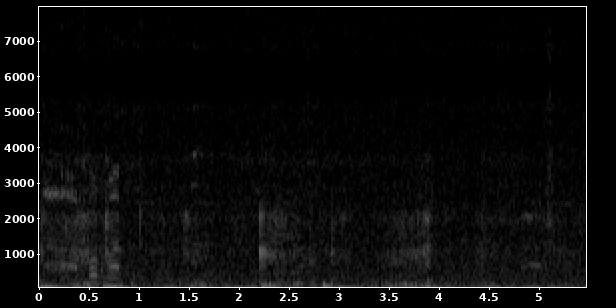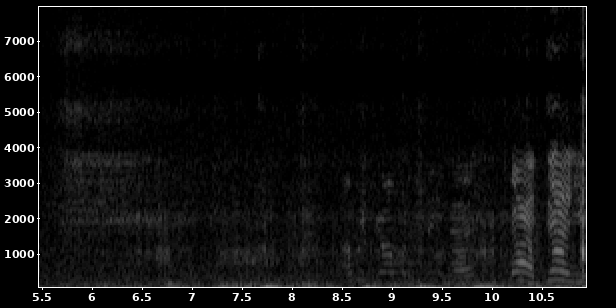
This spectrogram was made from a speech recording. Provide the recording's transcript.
Uh, pull them up. I wish y'all would have seen that. God dang you.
